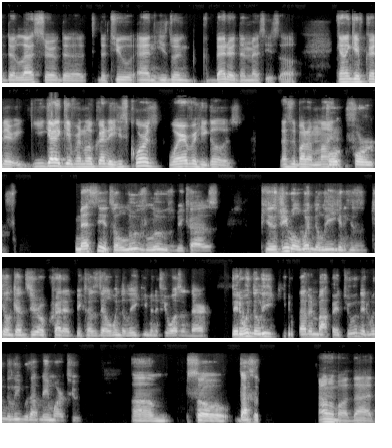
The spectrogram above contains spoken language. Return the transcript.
the lesser of the the two, and he's doing better than Messi. So, gotta give credit. You gotta give Ronaldo credit. He scores wherever he goes. That's the bottom line. For, for Messi, it's a lose lose because PSG will win the league and he'll get zero credit because they'll win the league even if he wasn't there they'd win the league without Mbappe too, and they'd win the league without Neymar too. Um, so that's a. I don't know about that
